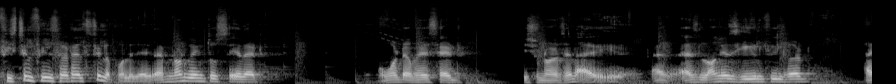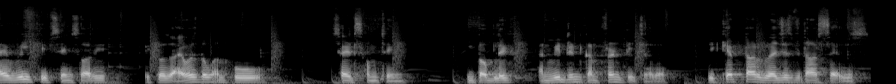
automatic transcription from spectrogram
If he still feels hurt, I'll still apologize. I'm not going to say that what Abhay said he should not have said. I- as long as he will feel hurt, I will keep saying sorry because I was the one who said something in public, and we didn't confront each other. We kept our grudges with ourselves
